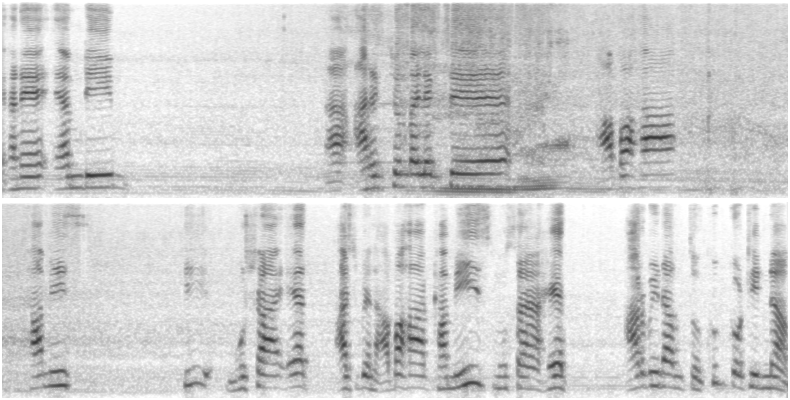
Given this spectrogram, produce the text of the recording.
এখানে এমডি আরেকজন ভাই লেখছে, আবাহা খামিস কি মুসাহেদ আসবেন আবাহা খামিস মুসাহেদ। আরবি নাম তো খুব কঠিন নাম।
